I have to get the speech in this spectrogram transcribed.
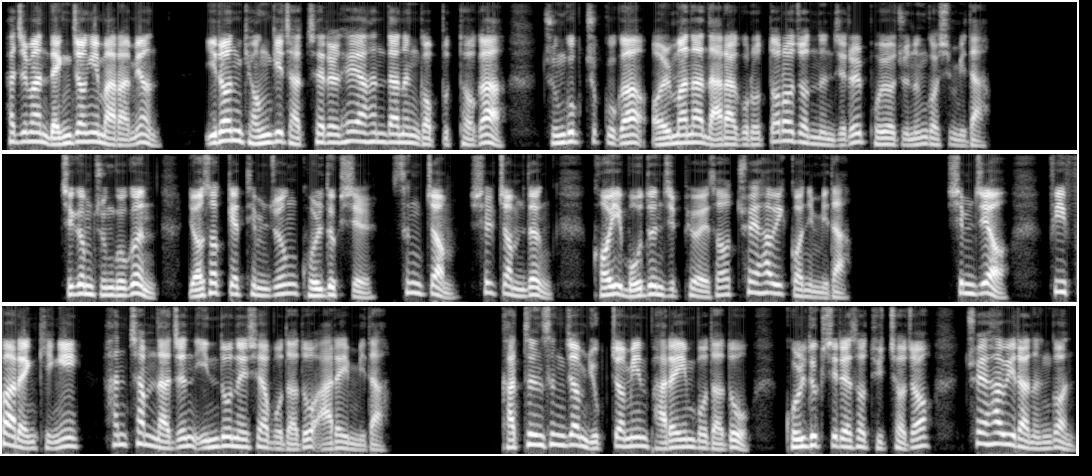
하지만 냉정히 말하면 이런 경기 자체를 해야 한다는 것부터가 중국 축구가 얼마나 나락으로 떨어졌는지를 보여주는 것입니다. 지금 중국은 6개 팀 중 골득실, 승점, 실점 등 거의 모든 지표에서 최하위권입니다. 심지어 FIFA 랭킹이 한참 낮은 인도네시아보다도 아래입니다. 같은 승점 6점인 바레인보다도 골득실에서 뒤처져 최하위라는 건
